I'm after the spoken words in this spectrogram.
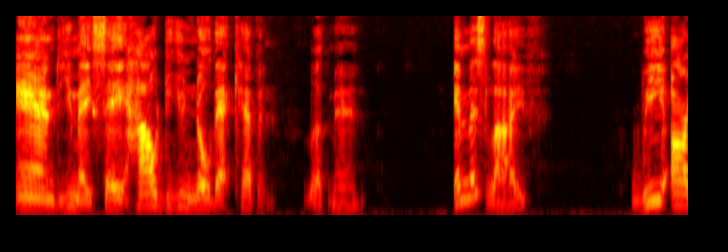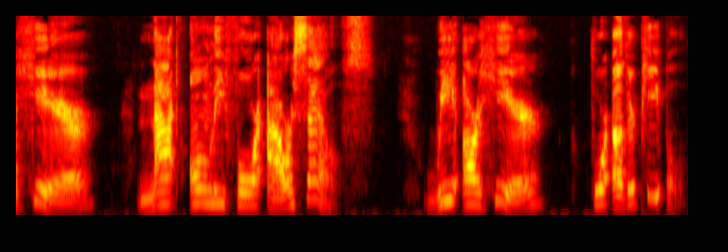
And you may say, How do you know that, Kevin? Look, man, in this life, we are here not only for ourselves, we are here for other people.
